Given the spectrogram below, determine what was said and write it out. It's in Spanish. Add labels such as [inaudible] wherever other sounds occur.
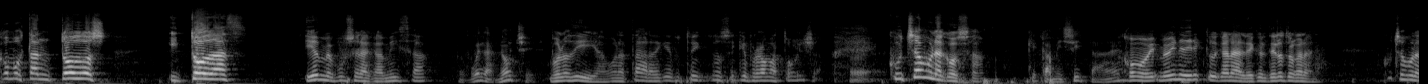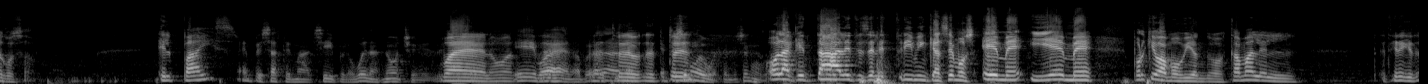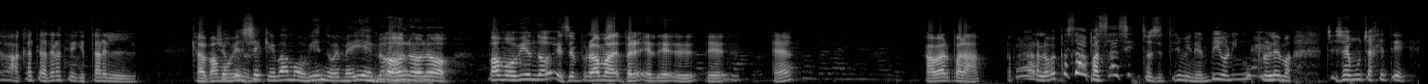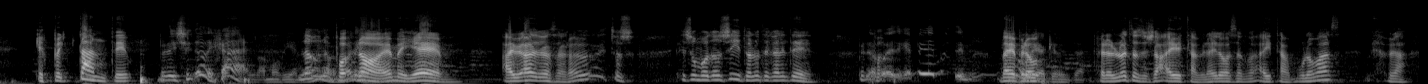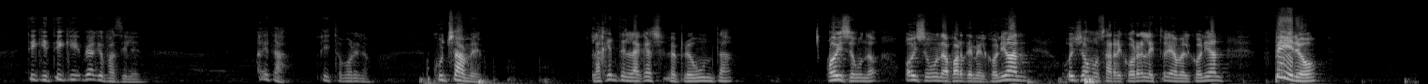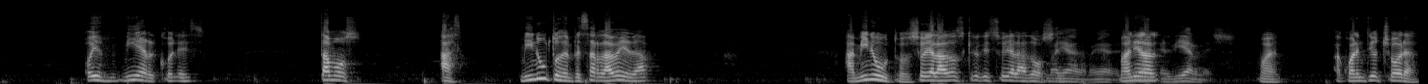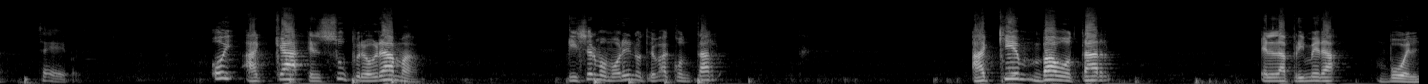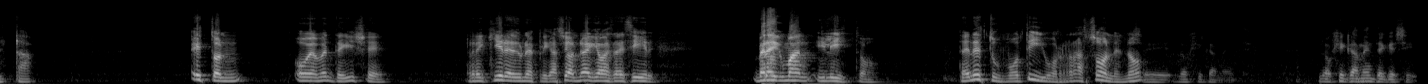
¿Cómo están todos y todas? Y hoy me puse una camisa. Buenas noches. Buenos días, buenas tardes. que estoy- no sé qué programa estoy ya. Eh, Escuchame una cosa. qué camisita, ¿eh? Como me me vine directo del canal, del del otro canal. Escuchame una cosa. El país. Empezaste mal, sí, pero buenas noches. Bueno, bueno. Eh, bueno, pero nada, Estoy- nada. estoy- empecemos de vuelta, empecemos de vuelta. Hola, ¿qué tal? Este es el streaming que hacemos M y M. ¿Por qué vamos viendo? ¿Está mal el...? Tiene que, acá atrás tiene que estar el... Yo viendo- pensé que vamos viendo M&M. No, no, no. Vamos viendo ese programa de... de- de- de- ¿eh? A ver, pará. Pará, pasaba, pasá, sí, esto es streaming en vivo, ningún problema. Ya hay mucha gente expectante. Pero y si no, dejá, vamos viendo. No, no, no, M y M. Ahí vas vas a ver. a ver, Esto es, es un botoncito, no te calenté. Pero, pues, ¿qué- qué- Ve, ¿cómo pero, pero el nuestro se llama. Ahí está, mira, ahí lo vas a Ahí está, uno más. Mira, mira. Tiki, tiki, mira qué fácil es. Ahí está, listo, Moreno. Escúchame. La gente en la calle me pregunta. Hoy segunda, hoy segunda parte de Melconian. Hoy ya vamos a recorrer la historia de Melconian. Pero. Hoy es miércoles. Estamos a minutos de empezar la veda. A minutos. Soy a las 2, creo que soy a las 12. Mañana, mañana. el Mañana- El viernes. Bueno, a 48 horas. Sí, pues. Hoy acá en su programa, Guillermo Moreno te va a contar a quién va a votar en la primera vuelta. Esto, obviamente, Guille, requiere de una explicación. No es que vas a decir Bregman y listo. Tenés tus motivos, razones, ¿no? Sí, lógicamente. Lógicamente que sí.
